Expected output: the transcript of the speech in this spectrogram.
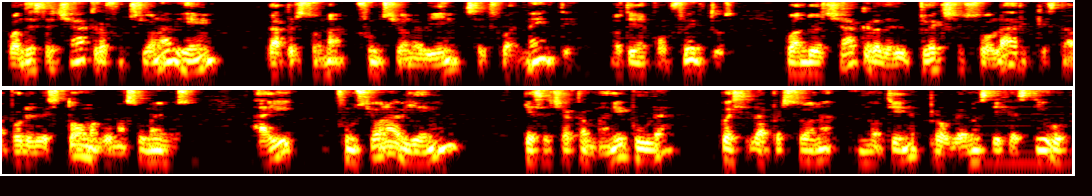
cuando ese chakra funciona bien, la persona funciona bien sexualmente, no tiene conflictos. Cuando el chakra del plexo solar, que está por el estómago más o menos, ahí funciona bien, que ese chakra manipula, pues la persona no tiene problemas digestivos.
